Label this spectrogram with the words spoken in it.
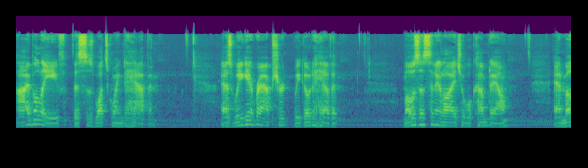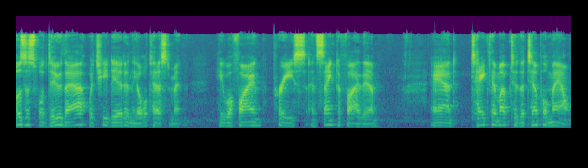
I believe this is what's going to happen. As we get raptured, we go to heaven. Moses and Elijah will come down, and Moses will do that which he did in the Old Testament. He will find priests and sanctify them and take them up to the Temple Mount.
